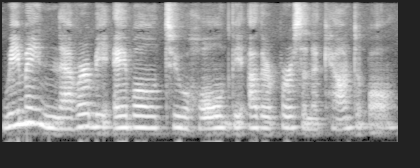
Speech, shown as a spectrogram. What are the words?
We may never be able to hold the other person accountable.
